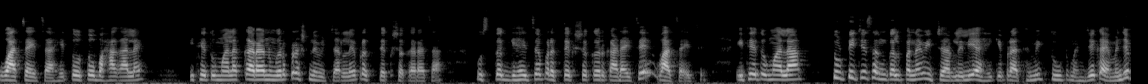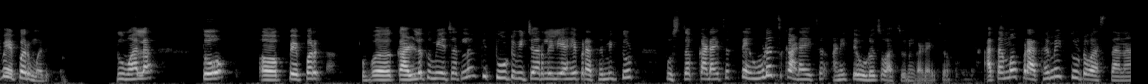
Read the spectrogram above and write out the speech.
वाचायचं आहे. तो तो भाग आलाय. इथे तुम्हाला करांवर प्रश्न विचारलाय प्रत्यक्ष कराचा. पुस्तक घ्यायचं प्रत्यक्ष कर काढायचे वाचायचे. इथे तुम्हाला तुटीची संकल्पना विचारलेली आहे की प्राथमिक तूट म्हणजे काय? म्हणजे पेपरमध्ये. तुम्हाला तो पेपर काढलं तुम्ही याच्यातलं की तूट विचारलेली आहे प्राथमिक तूट? पुस्तक काढायचं तेवढंच काढायचं आणि तेवढंच वाचून काढायचं. आता मग प्राथमिक तूट वाचताना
